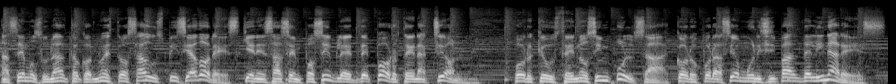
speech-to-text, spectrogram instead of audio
Hacemos un alto con nuestros auspiciadores, quienes hacen posible Deporte en Acción. Porque usted nos impulsa, Corporación Municipal de Linares.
